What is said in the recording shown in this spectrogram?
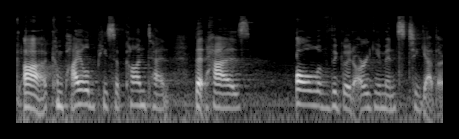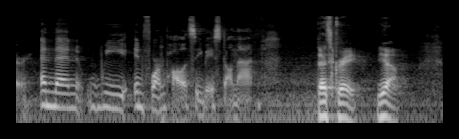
uh, compiled piece of content that has all of the good arguments together, and then we inform policy based on that. That's great. Yeah.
